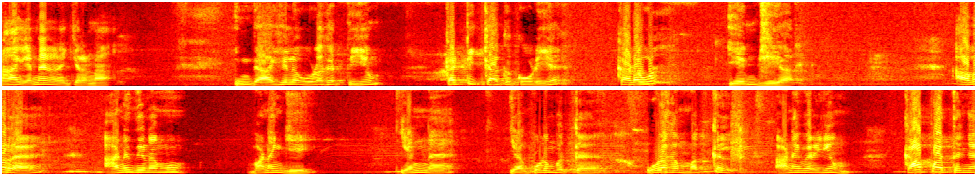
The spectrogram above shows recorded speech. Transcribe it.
நான் என்ன நினைக்கிறேன்னா இந்த அகில உலகத்தையும் கட்டி காக்கக்கூடிய கடவுள் எம்ஜிஆர். அவரை அனுதினமும் வணங்கி என்ன என் குடும்பத்தை உலக மக்கள் அனைவரையும் காப்பாத்துங்க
